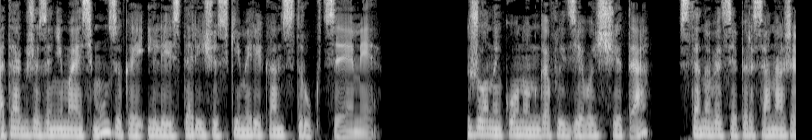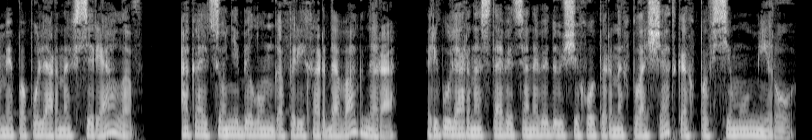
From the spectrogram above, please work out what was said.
а также занимаясь музыкой или историческими реконструкциями. Жены конунгов и девы щита становятся персонажами популярных сериалов, а кольцо небелунгов Рихарда Вагнера регулярно ставится на ведущих оперных площадках по всему миру.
